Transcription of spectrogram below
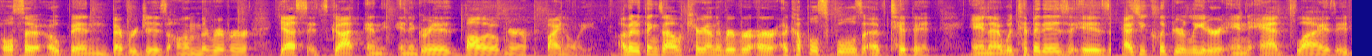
also open beverages on the river. Yes, it's got an integrated bottle opener finally. Other things I'll carry on the river are a couple spools of tippet. And uh, what tippet is, is as you clip your leader and add flies, it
